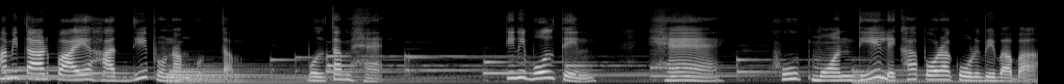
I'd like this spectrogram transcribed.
আমি তার পায়ে হাত দিয়ে প্রণাম করতাম। বলতাম হ্যাঁ। তিনি বলতেন হ্যাঁ। খুব মন দিয়ে লেখাপড়া করবে বাবা।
